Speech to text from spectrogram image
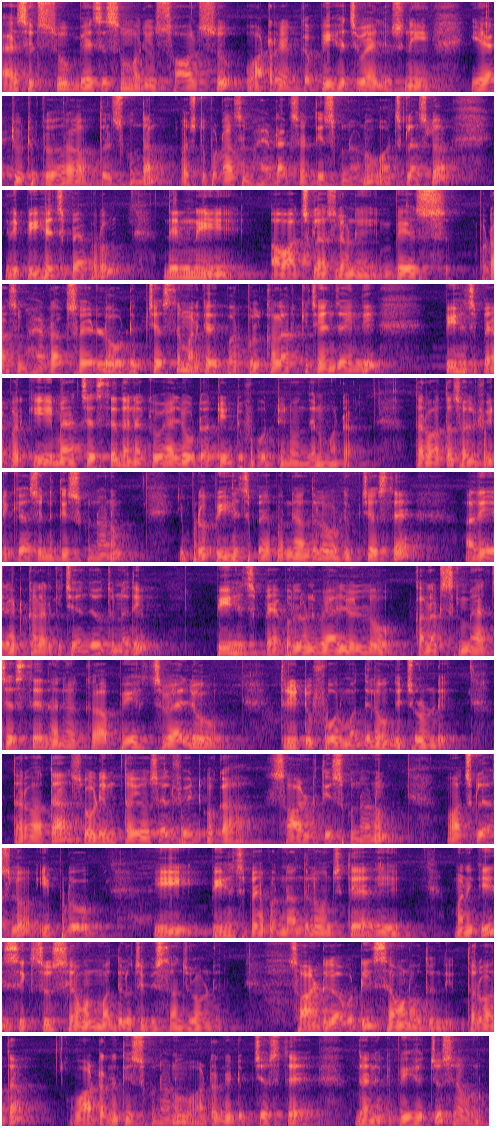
Acids bases మరియు salts water యొక్క pH వాల్యూస్ని ఈ యాక్టివిటీ ద్వారా తెలుసుకుందాం. ఫస్ట్ పొటాషియం హైడ్రాక్సైడ్ తీసుకున్నాను వాచ్ క్లాస్లో ఇది పిహెచ్ పేపరు. దీన్ని ఆ వాచ్ క్లాస్లోని బేస్ పొటాషియం హైడ్రాక్సైడ్లో డిప్ చేస్తే మనకి అది పర్పుల్ కలర్కి చేంజ్ అయింది. పిహెచ్ పేపర్కి మ్యాచ్ చేస్తే దాని యొక్క వాల్యూ థర్టీన్ టు ఫోర్టీన్ ఉందన్నమాట. తర్వాత సల్ఫ్యూరిక్ యాసిడ్ని తీసుకున్నాను. ఇప్పుడు పిహెచ్ పేపర్ని అందులో డిప్ చేస్తే అది రెడ్ కలర్కి చేంజ్ అవుతున్నది. పిహెచ్ పేపర్లోని వాల్యూల్లో కలర్స్కి మ్యాచ్ చేస్తే దాని యొక్క pH value three to four మధ్యలో ఉంది చూడండి. తర్వాత సోడియం థయోసల్ఫేట్ ఒక సాల్ట్ తీసుకున్నాను వాచ్ గ్లాస్లో. ఇప్పుడు ఈ పిహెచ్ పేపర్ని అందులో ఉంచితే అది మనకి సిక్స్ సెవెన్ మధ్యలో చూపిస్తాను చూడండి. సాల్ట్ కాబట్టి సెవెన్ అవుతుంది. తర్వాత వాటర్ని తీసుకున్నాను. వాటర్ని డిప్ చేస్తే దానికి పిహెచ్ సెవెన్.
